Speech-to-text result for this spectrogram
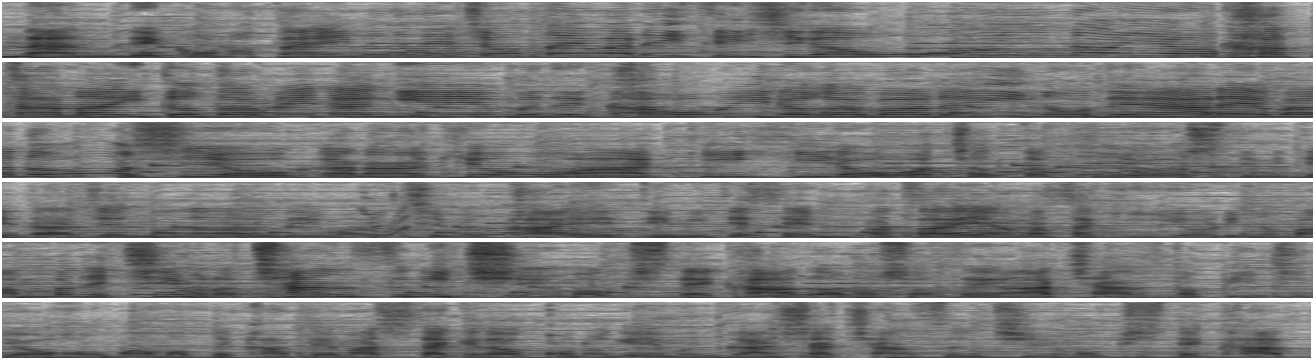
なんでこのタイミングで状態悪い選手が多いのよ。勝たないとダメなゲームで顔色が悪いのであればどうしようかな。今日は秋広をちょっと起用してみて、打順の並びも一部変えてみて、先発は山崎伊織のまんまでチームのチャンスに注目して、カードの初戦はチャンスとピンチ両方守って勝てましたけど、このゲームに関してはチャンスに注目して勝っ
